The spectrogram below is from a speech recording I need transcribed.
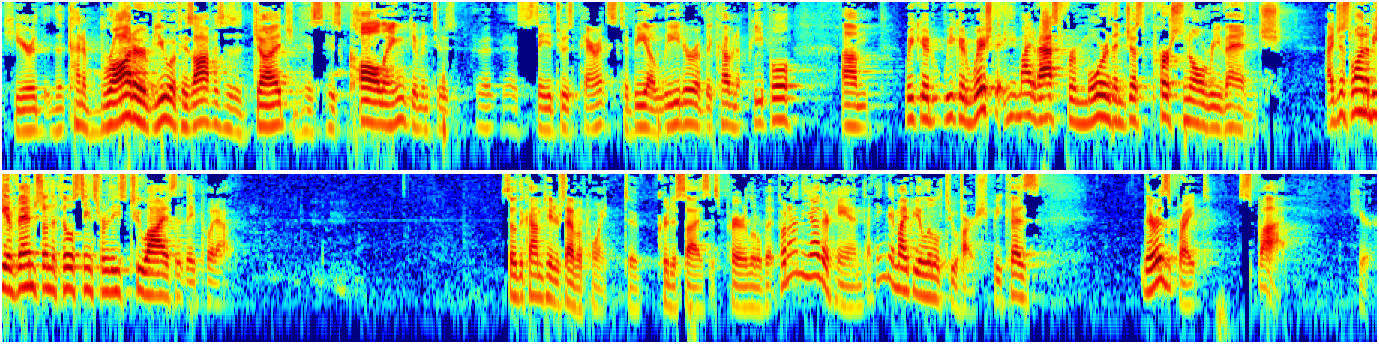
here, the, kind of broader view of his office as a judge and his, his calling given to his, uh, stated to his parents to be a leader of the covenant people. Um, we could, we could wish that he might have asked for more than just personal revenge. I just want to be avenged on the Philistines for these two eyes that they put out. So the commentators have a point to criticize this prayer a little bit. But on the other hand, I think they might be a little too harsh because there is a bright spot here.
